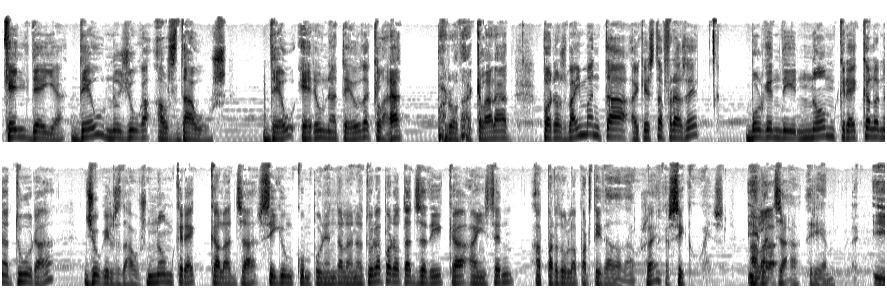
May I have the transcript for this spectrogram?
que ell deia, Déu no juga als daus, Déu era un ateu declarat, però declarat. Però es va inventar aquesta frase volguem dir, no em crec que la natura jugui els daus. No em crec que l'atzar sigui un component de la natura, però t'haig de dir que Einstein ha perdut la partida de daus, eh? que sí que ho és. A l'atzar, diríem. I,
